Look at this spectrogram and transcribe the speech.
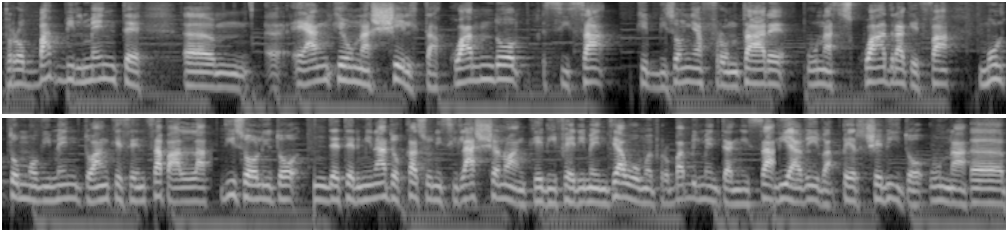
Probabilmente ehm, eh, è anche una scelta quando si sa che bisogna affrontare una squadra che fa molto movimento anche senza palla, di solito in determinate occasioni si lasciano anche riferimenti a uomo e probabilmente Anghissà lì aveva percepito una eh,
